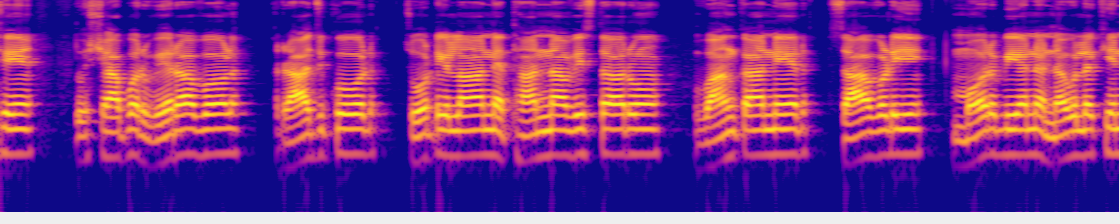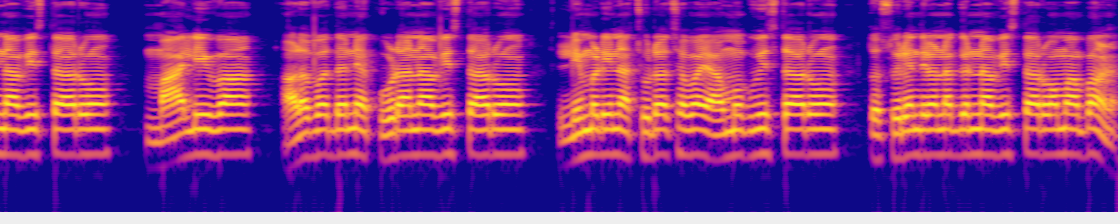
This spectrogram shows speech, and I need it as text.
છે. તો શાપર વેરાવળ, રાજકોટ, ચોટીલા અને થાનના વિસ્તારો, વાંકાનેર, સાવડી, મોરબી અને નવલખીના વિસ્તારો, માલીવા, હળવદ અને કુડાના વિસ્તારો લીમડીના છૂટાછવાયા અમુક વિસ્તારો, તો સુરેન્દ્રનગરના વિસ્તારોમાં પણ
